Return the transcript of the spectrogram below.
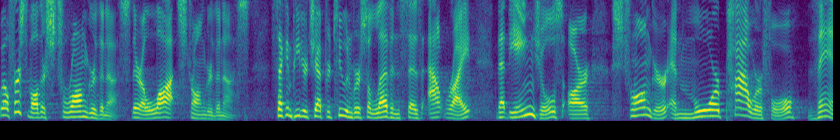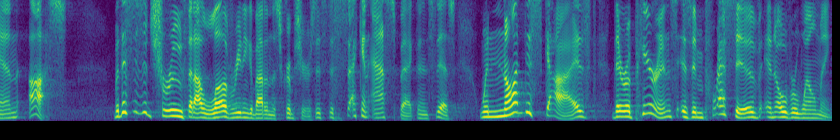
Well, first of all, they're stronger than us. They're a lot stronger than us. 2 Peter chapter 2 and verse 11 says outright that the angels are stronger and more powerful than us. But this is a truth that I love reading about in the scriptures. It's the second aspect, and it's this when not disguised, their appearance is impressive and overwhelming.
